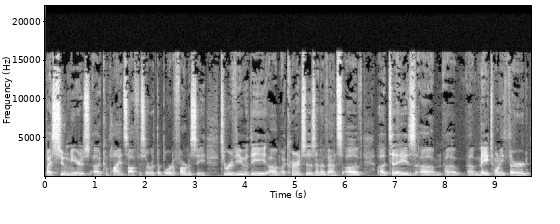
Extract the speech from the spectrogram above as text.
by Sue Mears, a compliance officer with the Board of Pharmacy, to review the um, occurrences and events of uh, today's um, uh, uh, May 23rd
